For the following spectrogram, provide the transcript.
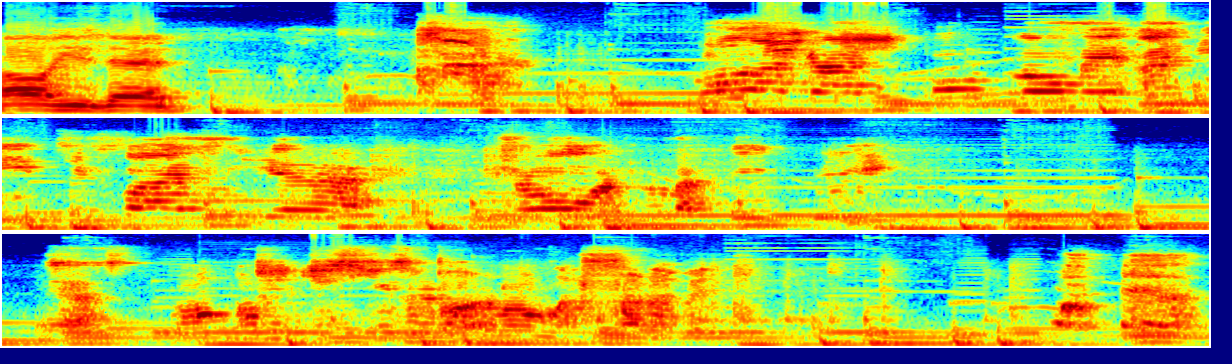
Oh, he's dead. Hold on, guys. One moment. I need to find the uh, controller for my PvP. Yeah. Why don't you just use a button on the front of it? What the?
